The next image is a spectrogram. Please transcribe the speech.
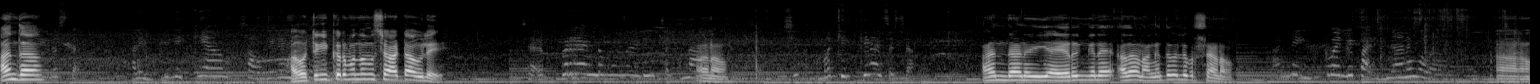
അതെന്താ? അത് ഒറ്റ കിക്കറുമ്പോൾ സ്റ്റാർട്ട് ആവൂലേ? ആണോ? അതെന്താണ് ഈ എയർ ഇങ്ങനെ അതാണോ? അങ്ങനത്തെ വലിയ പ്രശ്നമാണോ ആണോ?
